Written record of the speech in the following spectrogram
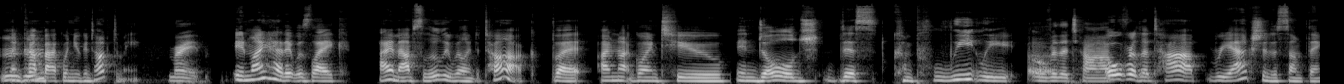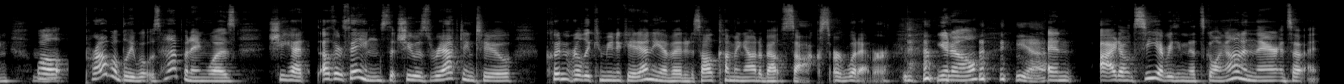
and come mm-hmm. back when you can talk to me right in my head, it was like, I'm absolutely willing to talk, but I'm not going to indulge this completely Over the top. over the top reaction to something. Mm-hmm. Well, probably what was happening was she had other things that she was reacting to, couldn't really communicate any of it. and It's all coming out about socks or whatever, you know? yeah. and I don't see everything that's going on in there. And so I,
